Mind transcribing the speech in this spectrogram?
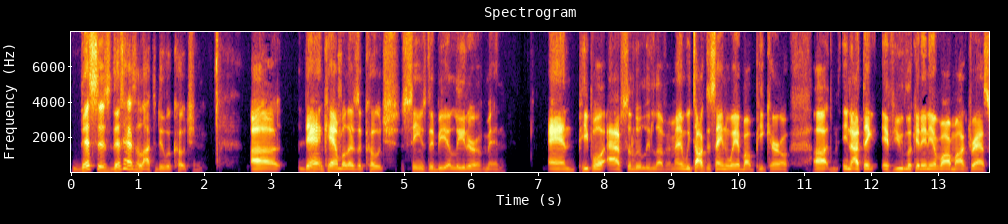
this is this has a lot to do with coaching. Uh, Dan Campbell as a coach seems to be a leader of men, and people absolutely love him. And we talk the same way about Pete Carroll. Uh, you know, I think if you look at any of our mock drafts,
